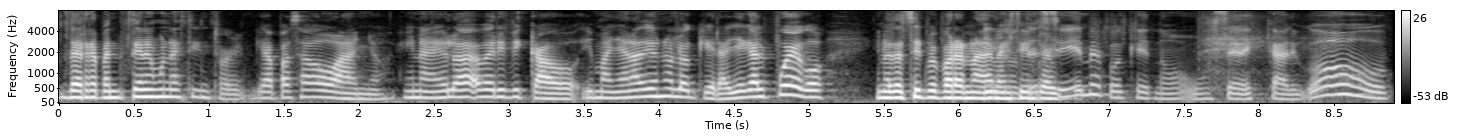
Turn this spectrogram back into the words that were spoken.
de repente tienes un extintor, ya ha pasado años y nadie lo ha verificado y mañana Dios no lo quiera, llega el fuego y no te sirve para nada el extintor. No te sirve porque no se descargó.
